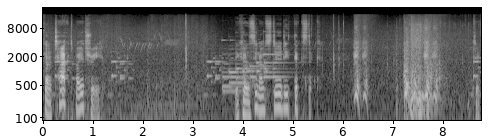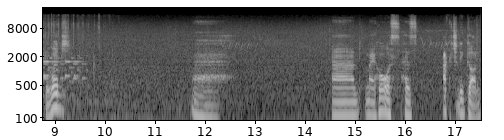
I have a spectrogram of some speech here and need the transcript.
Just got attacked by a tree. Because, you know, sturdy, thick stick. Take the wood. and my horse has actually gone.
